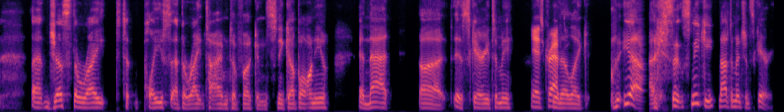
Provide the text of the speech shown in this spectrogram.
at just the right place at the right time to fucking sneak up on you, and that uh is scary to me. Yeah, it's crafty. You know, like yeah, sneaky, not to mention scary.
